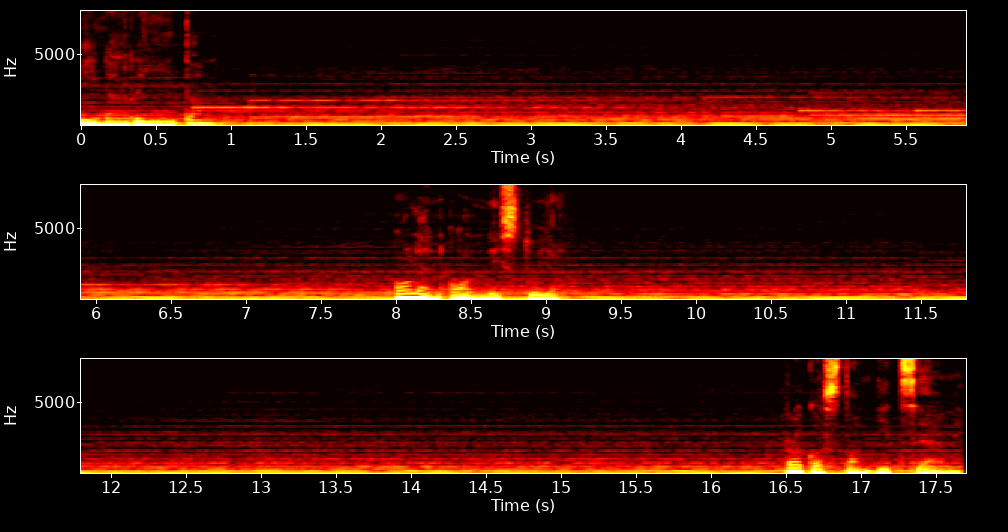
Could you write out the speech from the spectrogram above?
Minä riitän. Olen onnistuja. Rakastan itseäni.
